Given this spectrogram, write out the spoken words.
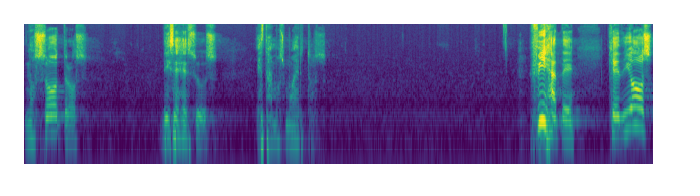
nosotros, dice Jesús, estamos muertos. Fíjate que Dios,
